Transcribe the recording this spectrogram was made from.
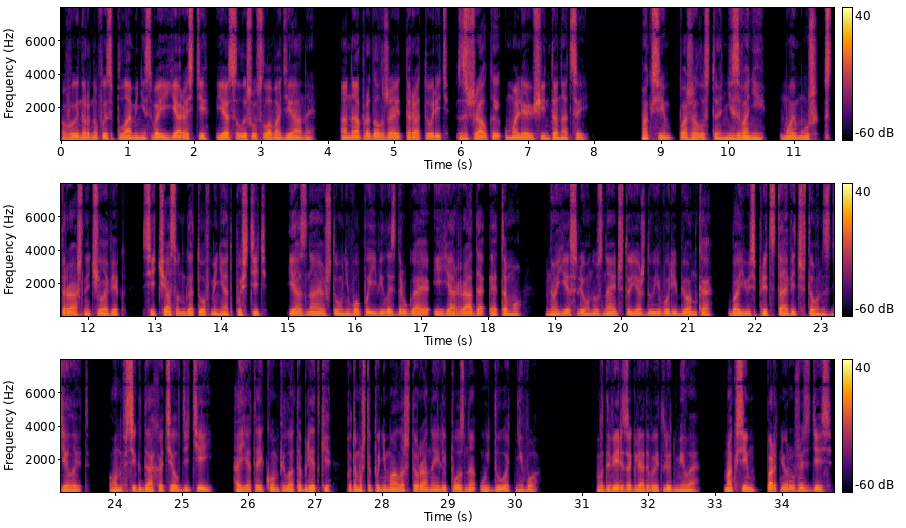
Вынырнув из пламени своей ярости, я слышу слова Дианы. Она продолжает тараторить с жалкой умоляющей интонацией. «Максим, пожалуйста, не звони. Мой муж — страшный человек. Сейчас он готов меня отпустить. Я знаю, что у него появилась другая, и я рада этому. Но если он узнает, что я жду его ребенка, боюсь представить, что он сделает. Он всегда хотел детей а я тайком пила таблетки, потому что понимала, что рано или поздно уйду от него. В дверь заглядывает Людмила. «Максим, партнер уже здесь».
